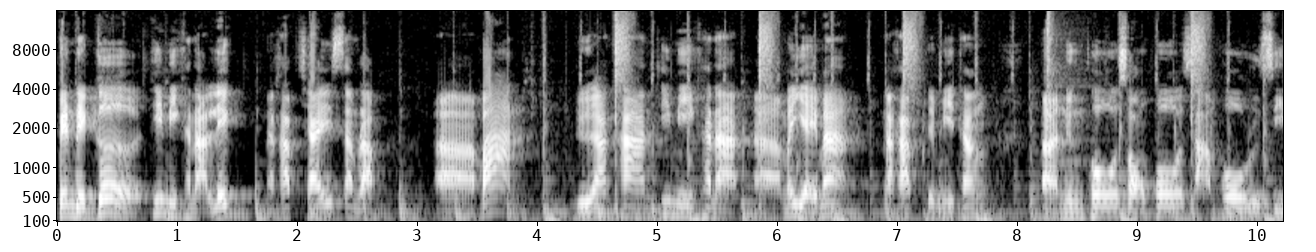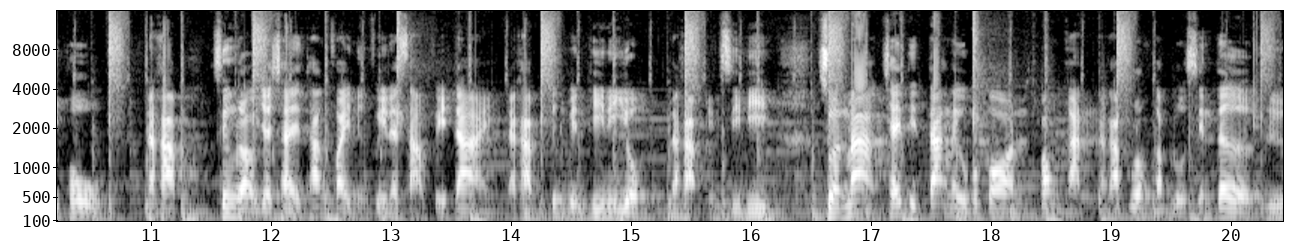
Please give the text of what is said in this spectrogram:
เป็นเบรกเกอร์ที่มีขนาดเล็กนะครับใช้สำหรับบ้านหรืออาคารที่มีขนาดไม่ใหญ่มากนะครับ จะมีทั้งอ่า1โพ2โพ3โพหรือ 4 โพนะครับ ซึ่งเราจะใช้ทั้งไฟ1เฟสและ3เฟสได้นะครับ ซึ่งเป็นที่นิยมนะครับ MCB ส่วนมากใช้ติดตั้งในอุปกรณ์ป้องกันนะครับ ร่วมกับ Load Center หรือ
